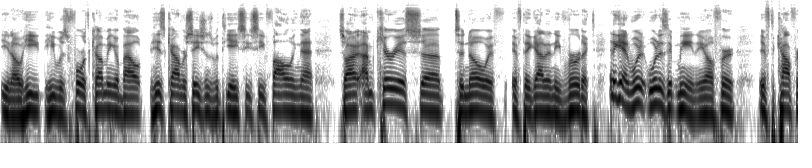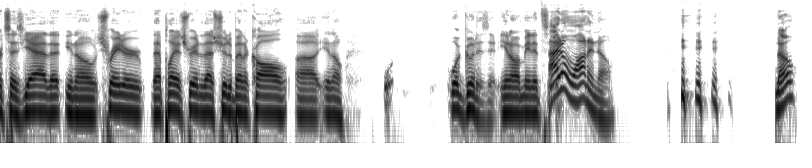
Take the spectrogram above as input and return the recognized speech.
you know, he he was forthcoming about his conversations with the ACC following that. So I, I'm curious uh, to know if if they got any verdict. And again, what what does it mean? You know, for if the conference says yeah that you know Schrader that play at Schrader that should have been a call. Uh, you know, wh- what good is it? You know, I mean, it's I don't want to know. no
